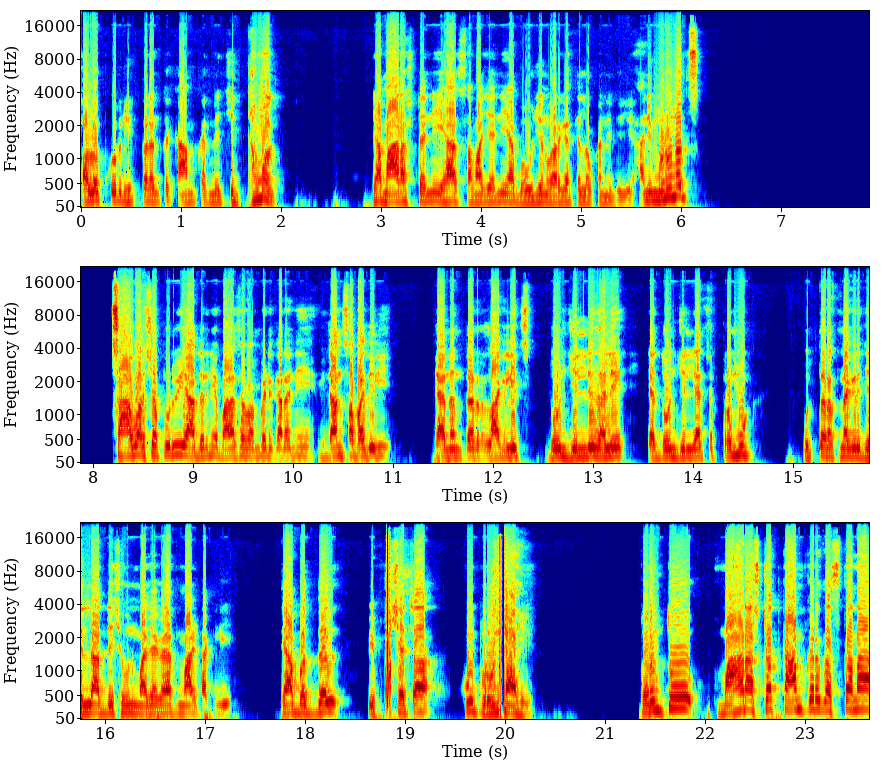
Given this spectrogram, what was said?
फॉलोअप करून इथपर्यंत काम करण्याची धमक या महाराष्ट्राने ह्या समाजाने या बहुजन वर्गातल्या लोकांनी दिली. आणि म्हणूनच सहा वर्षापूर्वी आदरणीय बाळासाहेब आंबेडकरांनी विधानसभा दिली. त्यानंतर लागलीच दोन जिल्हे झाले. या दोन जिल्ह्याचे प्रमुख उत्तर रत्नागिरी जिल्हा अध्यक्ष म्हणून माझ्या गळ्यात माल टाकली. त्याबद्दल मी पक्षाचा खूप ऋण आहे. परंतु महाराष्ट्रात काम करत असताना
